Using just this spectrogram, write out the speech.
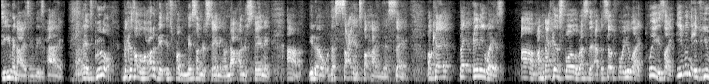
demonizing these addicts. And it's brutal because a lot of it is from misunderstanding or not understanding, um, you know, the science behind this thing, okay? But anyways, um, I'm not gonna spoil the rest of the episode for you. Like, please, like, even if you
